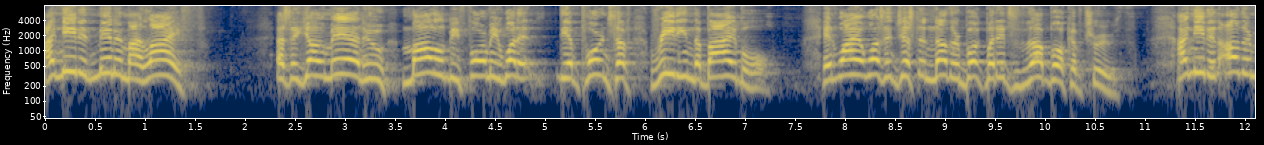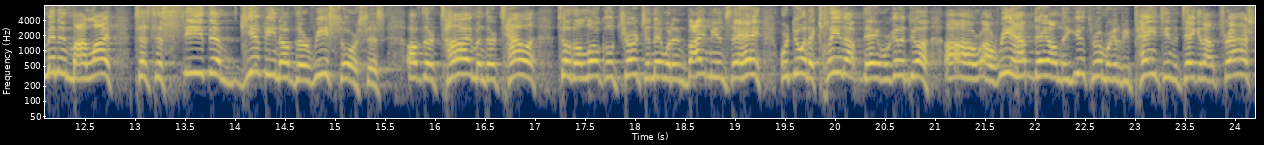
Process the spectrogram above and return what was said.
I needed men in my life as a young man who modeled before me what it, the importance of reading the Bible and why it wasn't just another book, but it's the book of truth. I needed other men in my life to, to see them giving of their resources, of their time and their talent to the local church. And they would invite me and say, Hey, we're doing a cleanup day. We're going to do a, a, a, rehab day on the youth room. We're going to be painting and taking out trash.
